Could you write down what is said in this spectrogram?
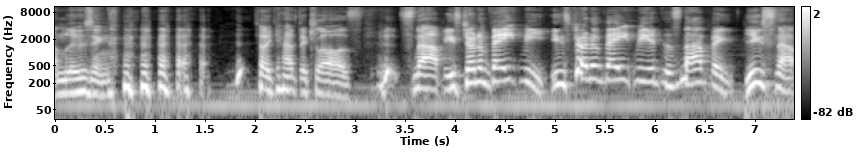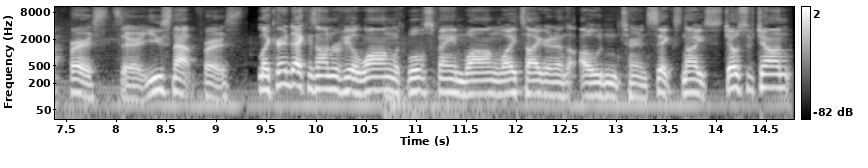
I'm losing. Gigantic claws. Snap. He's trying to bait me. He's trying to bait me into snapping. You snap first, sir. You snap first. My current deck is on reveal Wong with Wolfsbane, Wong, White Tiger, and Odin turn 6. Nice. Joseph John,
